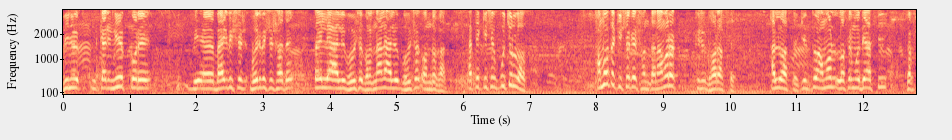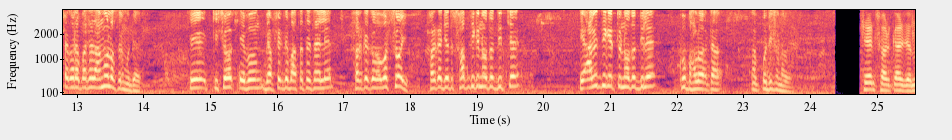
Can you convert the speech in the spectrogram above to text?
বিনিয়োগকারী নিয়োগ করে বাইরের বিশ্বের বহির্বিশ্বের সাথে তাহলে আলুর ভবিষ্যৎ ভালো, নাহলে আলুর ভবিষ্যৎ অন্ধকার। এতে কৃষক প্রচুর লস আমারও তো কৃষকের সন্তান, আমারও কৃষক ঘর আছে, আলু আছে, কিন্তু আমার লসের মধ্যে আছি, ব্যবসা করার পাশাপাশি আমিও লসের মধ্যে আছি। সে কৃষক এবং ব্যবসায়ীদের বাঁচাতে চাইলে সরকারকে অবশ্যই, সরকার যেহেতু সব দিকে নজর দিচ্ছে, এই আলুর দিকে একটু নজর দিলে খুব ভালো একটা পজিশন হবে। সরকার যেন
